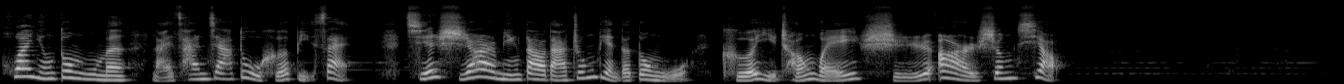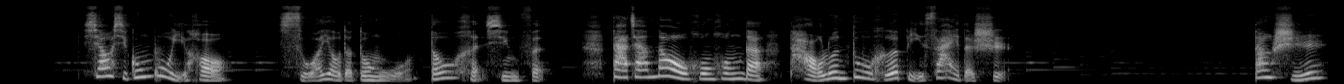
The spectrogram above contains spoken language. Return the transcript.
欢迎动物们来参加渡河比赛。前十二名到达终点的动物可以成为十二生肖。消息公布以后，所有的动物都很兴奋，大家闹哄哄的讨论渡河比赛的事。当时，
